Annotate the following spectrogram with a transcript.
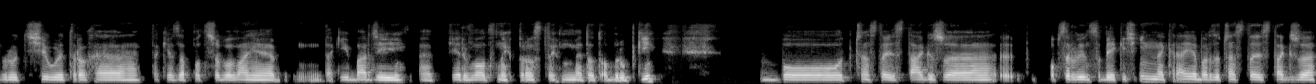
wróciły trochę takie zapotrzebowanie takich bardziej pierwotnych, prostych metod obróbki bo często jest tak, że y, obserwując sobie jakieś inne kraje, bardzo często jest tak, że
